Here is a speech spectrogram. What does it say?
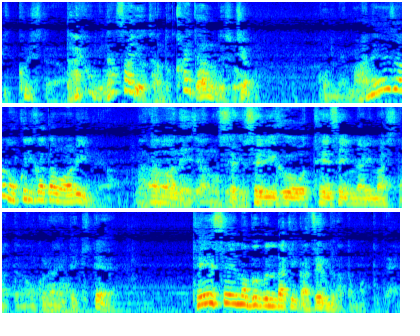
びっくりしたよ。台本見なさいよちゃんと書いてあるんでしょ違う。これね、マネージャーの送り方悪いのよ。またマネージャーのセリフセセリフを訂正になりましたってのを送られてきて、訂正の部分だけが全部だと思ってて、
